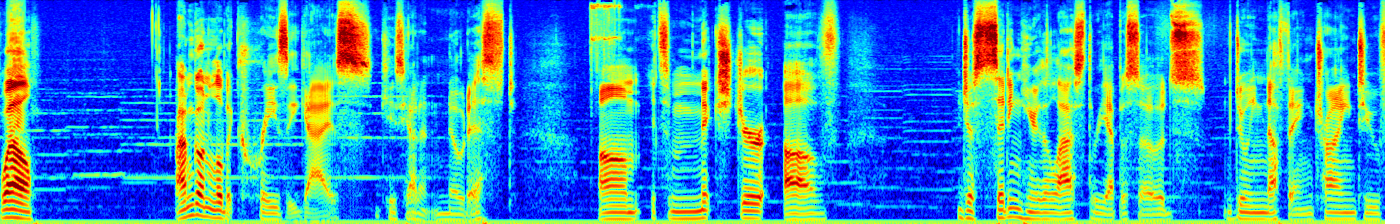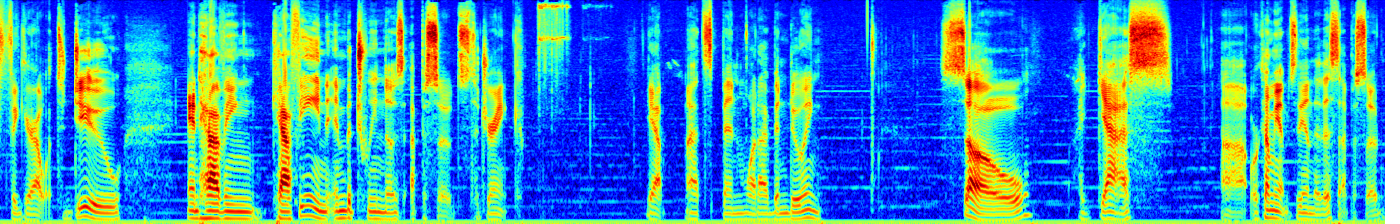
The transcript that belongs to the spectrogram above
Well, I'm going a little bit crazy, guys, in case you hadn't noticed. Um, it's a mixture of just sitting here the last three episodes, doing nothing, trying to figure out what to do, and having caffeine in between those episodes to drink. Yep, that's been what I've been doing. So, I guess uh, we're coming up to the end of this episode.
